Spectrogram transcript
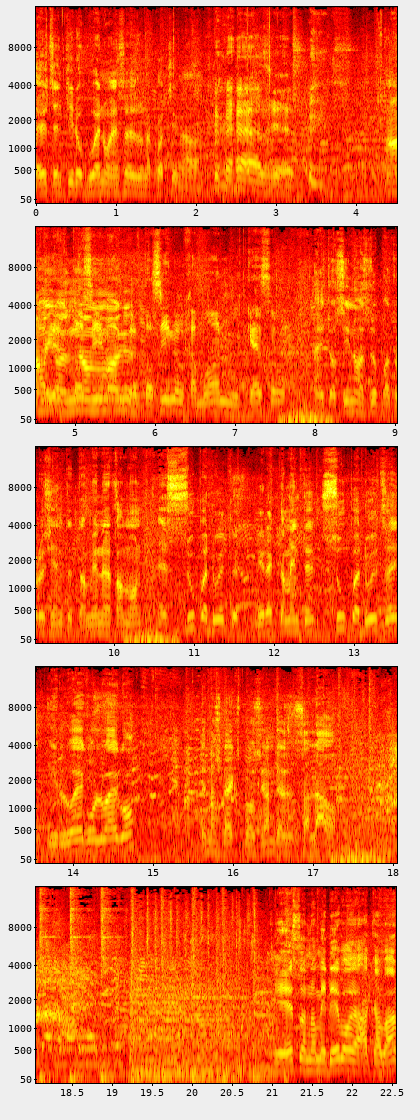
El sentido bueno, eso es una cochinada. Así es. No, amigos, el no tocino, mames. el tocino, el jamón, el queso. El tocino es súper crujiente, también el jamón es súper dulce, directamente súper dulce y luego, luego tenemos la explosión del salado. Y esto no me debo acabar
